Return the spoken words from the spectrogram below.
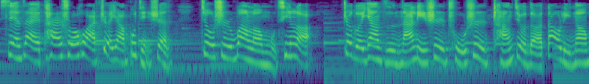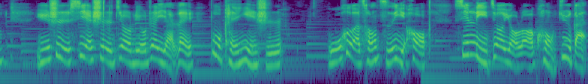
现在他说话这样不谨慎，就是忘了母亲了。这个样子哪里是处世长久的道理呢？”于是谢氏就流着眼泪。不肯饮食，吴贺从此以后心里就有了恐惧感，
